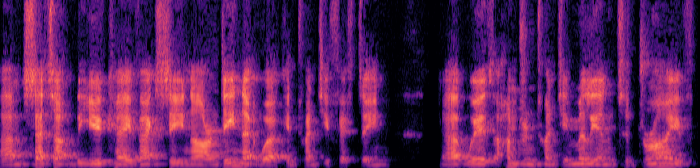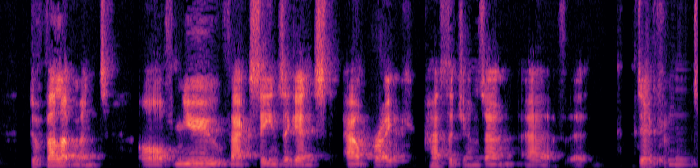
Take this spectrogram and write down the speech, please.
um, set up the UK Vaccine R&D Network in 2015 uh, with 120 million to drive development of new vaccines against outbreak pathogens, uh, uh, different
